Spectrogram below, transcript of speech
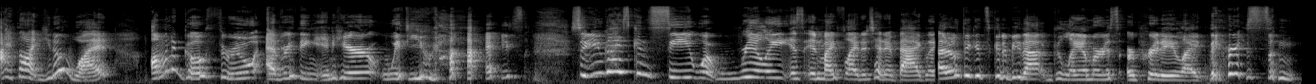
I thought, you know what? I'm gonna go through everything in here with you guys. So you guys can see what really is in my flight attendant bag. Like, I don't think it's gonna be that glamorous or pretty. Like, there is some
